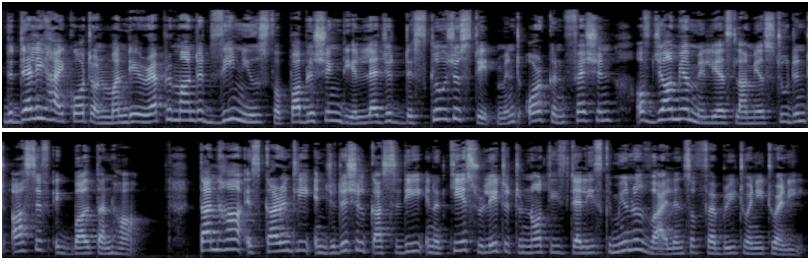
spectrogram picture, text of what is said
The Delhi High Court on Monday reprimanded Zee News for publishing the alleged disclosure statement or confession of Jamia Millia Islamia student Asif Iqbal Tanha. Tanha is currently in judicial custody in a case related to Northeast Delhi's communal violence of February 2020.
